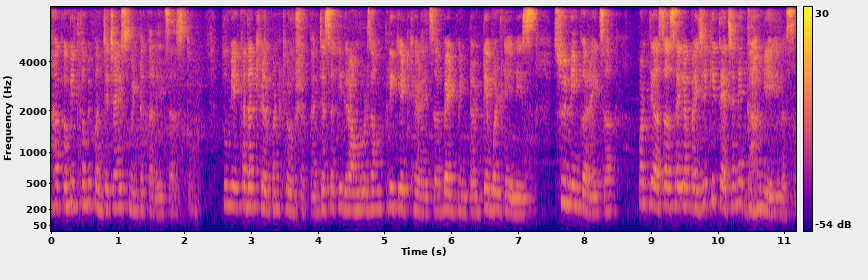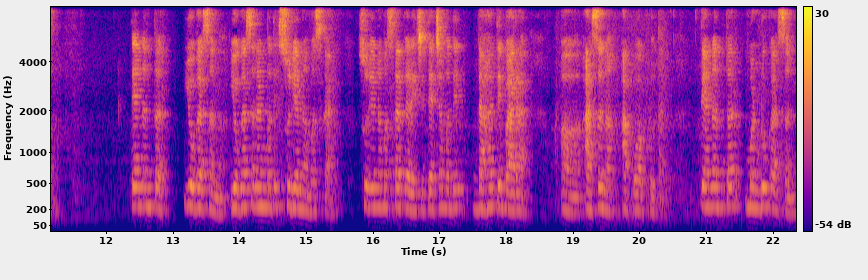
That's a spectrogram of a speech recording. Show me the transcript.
हा कमीत कमी पंचेचाळीस मिनटं करायचा असतो. तुम्ही एखादा खेळ पण खेळू शकता. जसं की ग्राउंडवर जाऊन क्रिकेट खेळायचं बॅडमिंटन टेबल टेनिस स्विमिंग करायचं. पण ते असं असायला पाहिजे की त्याच्याने घाम येईल असं. त्यानंतर योगासनं योगासनांमध्ये सूर्यनमस्कार. सूर्यनमस्कार करायचे त्याच्यामध्ये दहा ते बारा आसनं आपोआप होतात. त्यानंतर मंडूकासन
